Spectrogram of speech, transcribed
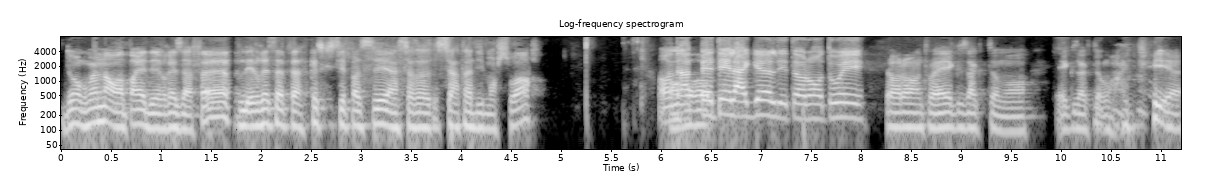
Donc maintenant, on va parler des vraies affaires. Les vraies affaires, qu'est-ce qui s'est passé un certain, certain dimanche soir? On On a pété la gueule des Torontois. Toronto, ouais, exactement. Exactement. Et puis, euh,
